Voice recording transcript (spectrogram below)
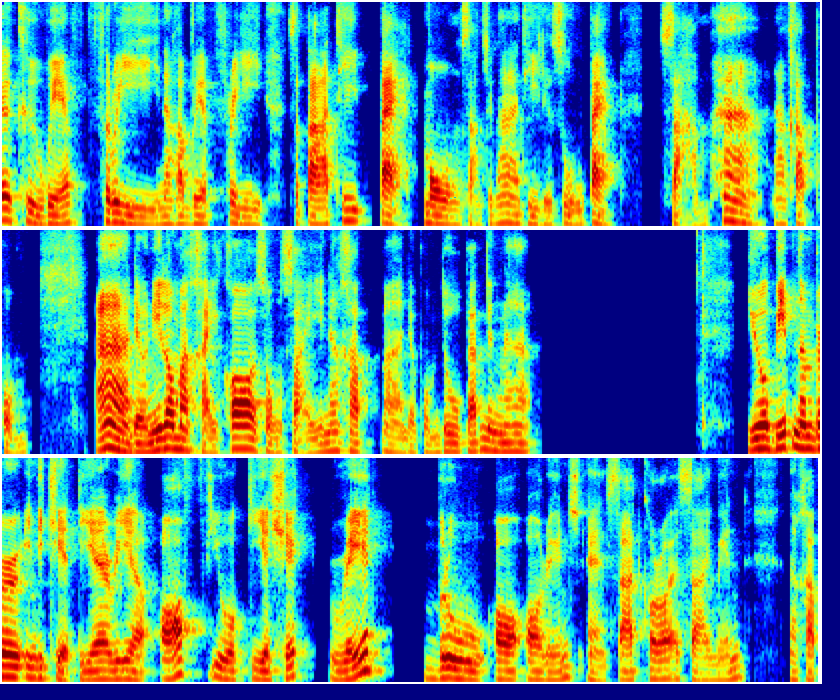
ก็คือ wave 3นะครับ wave 3สตาร์ทที่8โมง35 นาทีหรือ 0835 นะครับผมอ่าเดี๋ยวนี้เรามาไขข้อสงสัยนะครับอ่าเดี๋ยวผมดูแป๊บหนึ่งนะฮะ Your bib number indicate the area of your gear check red, blue or orange and start coral assignment นะครับ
